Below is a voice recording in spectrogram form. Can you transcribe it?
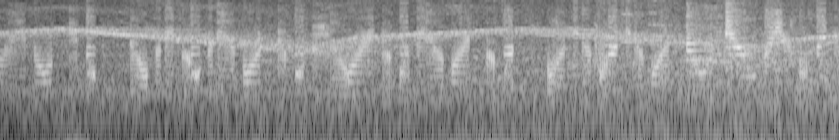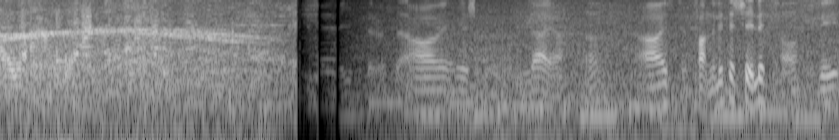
Ja, vi, vi, där ja. Ja, just det. Fan, det är lite kyligt. Ja, vi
